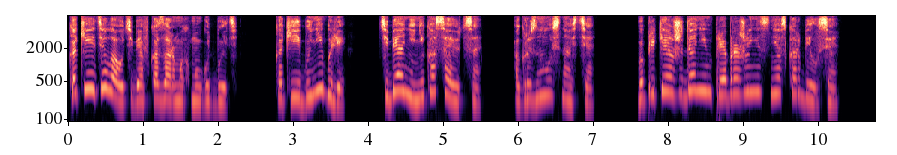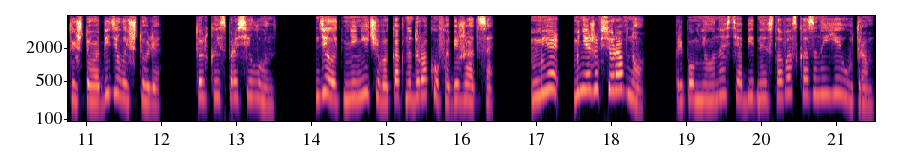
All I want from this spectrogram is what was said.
Какие дела у тебя в казармах могут быть? Какие бы ни были, тебя они не касаются, огрызнулась Настя. Вопреки ожиданиям, преображенец не оскорбился. «Ты что, обиделась, что ли?» Только и спросил он. «Делать мне нечего, как на дураков обижаться. Мне... мне же все равно», припомнила Настя обидные слова, сказанные ей утром.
